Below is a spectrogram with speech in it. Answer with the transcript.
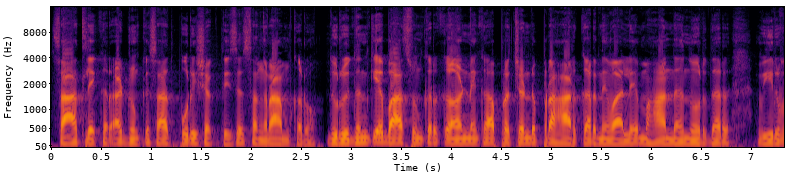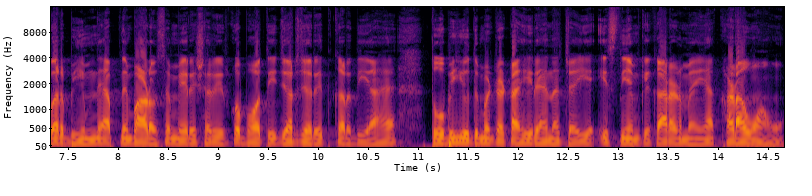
साथ लेकर अर्जुन के साथ पूरी शक्ति से संग्राम करो। दुर्योधन की बात सुनकर कर्ण ने कहा, प्रचंड प्रहार करने वाले महान धनुर्धर वीरवर भीम ने अपने बाड़ों से मेरे शरीर को बहुत ही जर्जरित कर दिया है। तो भी युद्ध में डटा ही रहना चाहिए, इस नियम के कारण मैं यहाँ खड़ा हुआ हूँ।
